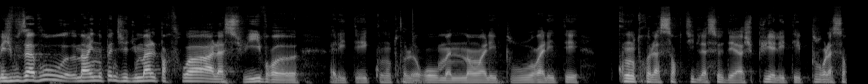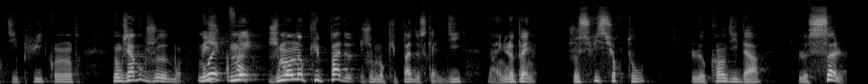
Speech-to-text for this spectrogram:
Mais je vous avoue, euh, Marine Le Pen, j'ai du mal parfois à la suivre. Elle était contre l'euro, maintenant elle est pour. Elle était contre la sortie de la CEDH, puis elle était pour la sortie, puis contre. Donc j'avoue que je. Bon, mais, je, mais je m'en occupe pas de. Je m'occupe pas de ce qu'elle dit, Marine Le Pen. Je suis surtout le candidat, le seul,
